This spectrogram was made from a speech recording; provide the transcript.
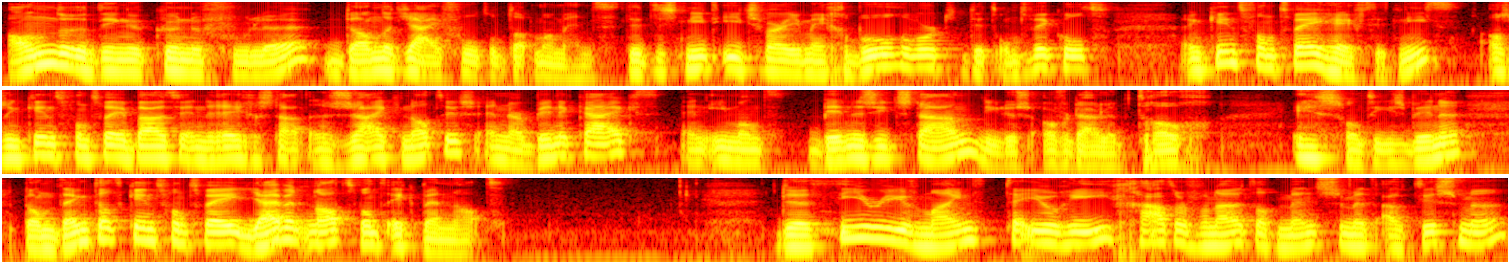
andere dingen kunnen voelen dan dat jij voelt op dat moment. Dit is niet iets waar je mee geboren wordt, dit ontwikkelt. Een kind van twee heeft dit niet. Als een kind van twee buiten in de regen staat en zeiknat is en naar binnen kijkt en iemand binnen ziet staan, die dus overduidelijk droog is, want die is binnen, dan denkt dat kind van twee, jij bent nat, want ik ben nat. De theory of mind theorie gaat ervan uit dat mensen met autisme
